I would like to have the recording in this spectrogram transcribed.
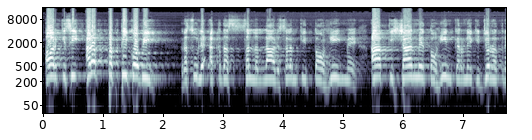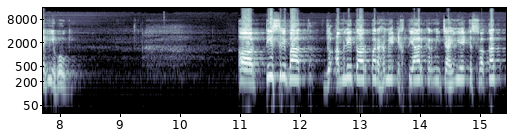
اور کسی عرب پتی کو بھی رسول اقدس صلی اللہ علیہ وسلم کی توہین میں، آپ کی شان میں توہین کرنے کی جرت نہیں ہوگی۔ اور تیسری بات جو عملی طور پر ہمیں اختیار کرنی چاہیے اس وقت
